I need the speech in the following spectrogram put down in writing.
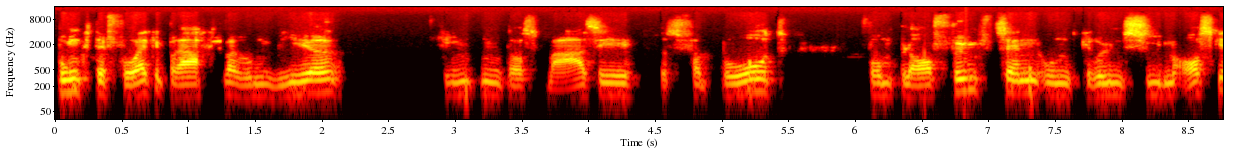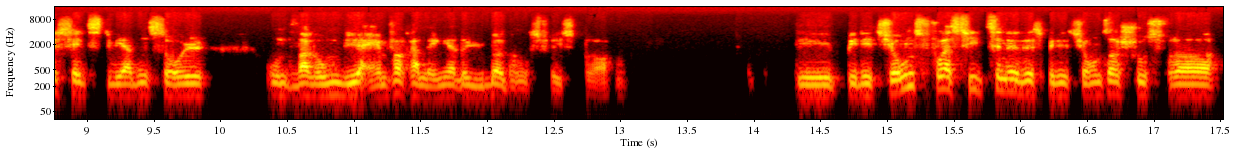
Punkte vorgebracht, warum wir finden, dass quasi das Verbot von Blau 15 und Grün 7 ausgesetzt werden soll und warum wir einfach eine längere Übergangsfrist brauchen. Die Petitionsvorsitzende des Petitionsausschusses, Frau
